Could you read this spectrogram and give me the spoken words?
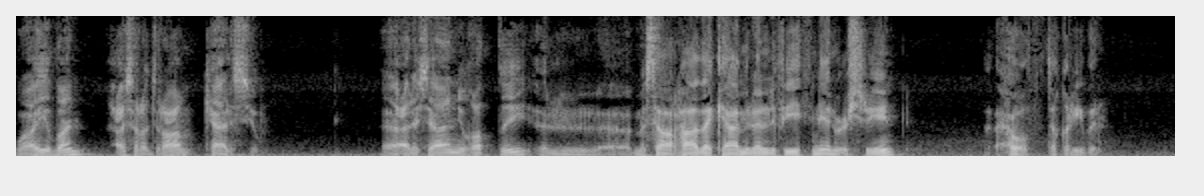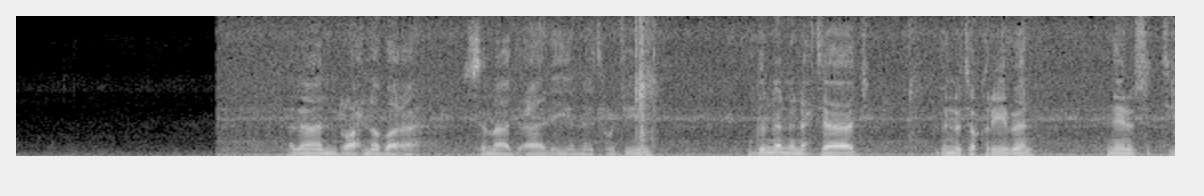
وأيضا عشرة جرام كالسيوم. علشان يغطي المسار هذا كاملا اللي فيه 22 حوض تقريبا. الآن راح نضع سماد عالي النيتروجين. وقلنا أن نحتاج منه تقريبا 62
